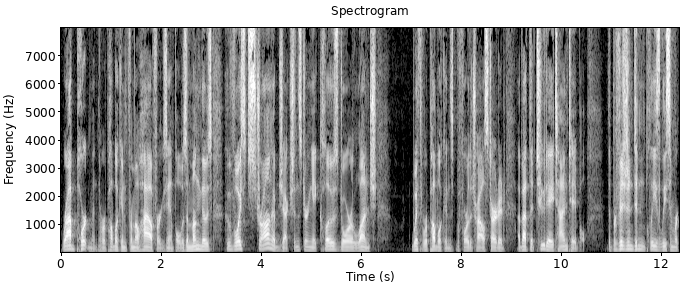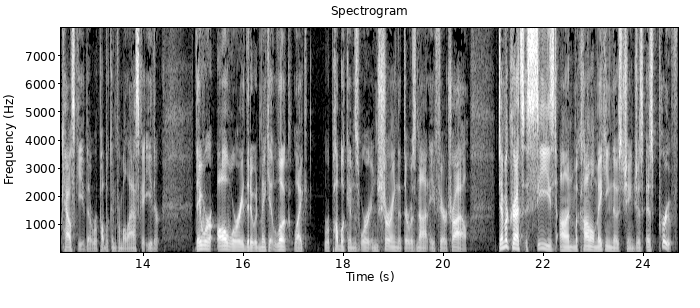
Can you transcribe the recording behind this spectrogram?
Rob Portman, the Republican from Ohio, for example, was among those who voiced strong objections during a closed door lunch with Republicans before the trial started about the two day timetable. The provision didn't please Lisa Murkowski, the Republican from Alaska, either. They were all worried that it would make it look like Republicans were ensuring that there was not a fair trial. Democrats seized on McConnell making those changes as proof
